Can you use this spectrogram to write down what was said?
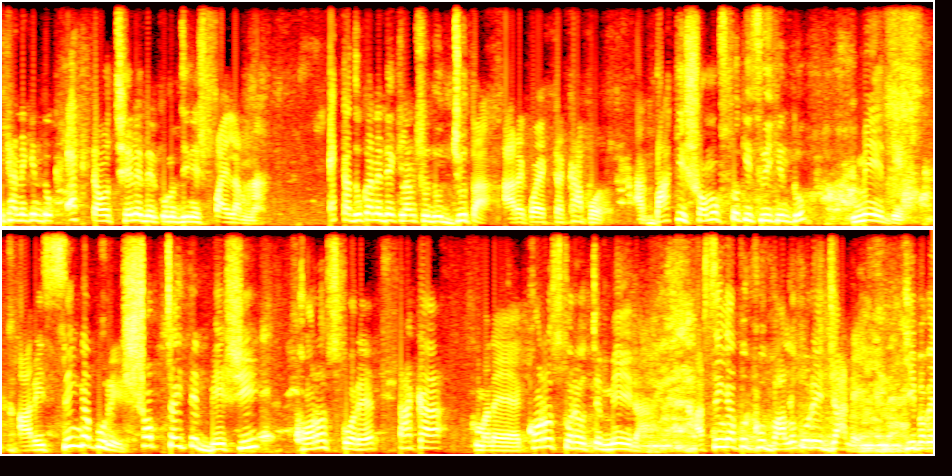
এখানে কিন্তু একটাও ছেলেদের কোনো জিনিস পাইলাম না। একটা দোকানে দেখলাম শুধু জুতা আর কয়েকটা কাপড়। আর বাকি সমস্ত কিছুই কিন্তু মেয়েদের। আর এই সিঙ্গাপুরে সবচাইতে বেশি খরচ করে টাকা মানে খরচ করে হচ্ছে মেয়েরা। আর সিঙ্গাপুর খুব ভালো করে জানে কীভাবে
